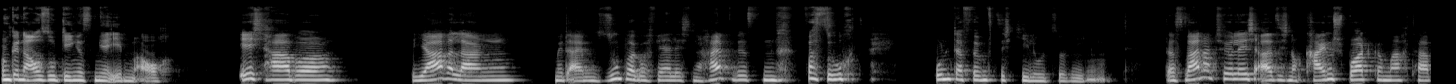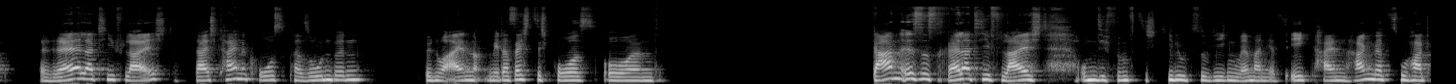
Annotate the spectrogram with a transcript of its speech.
Und genauso ging es mir eben auch. Ich habe jahrelang mit einem super gefährlichen Halbwissen versucht, unter 50 Kilo zu wiegen. Das war natürlich, als ich noch keinen Sport gemacht habe, relativ leicht, da ich keine große Person bin. Ich bin nur 1,60 Meter groß und dann ist es relativ leicht, um die 50 Kilo zu wiegen, wenn man jetzt eh keinen Hang dazu hat,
